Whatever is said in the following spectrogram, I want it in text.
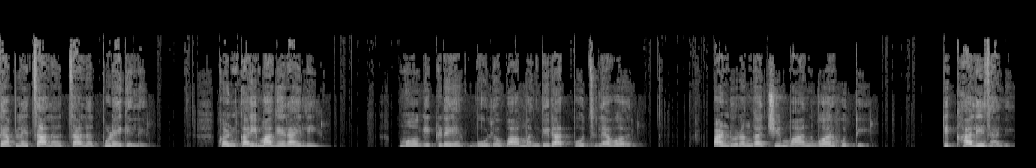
ते आपले चालत चालत पुढे गेले. कणकाई मागे राहिली. मग इकडे बोलोबा मंदिरात पोचल्यावर पांडुरंगाची मान वर होती. ती खाली झाली.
